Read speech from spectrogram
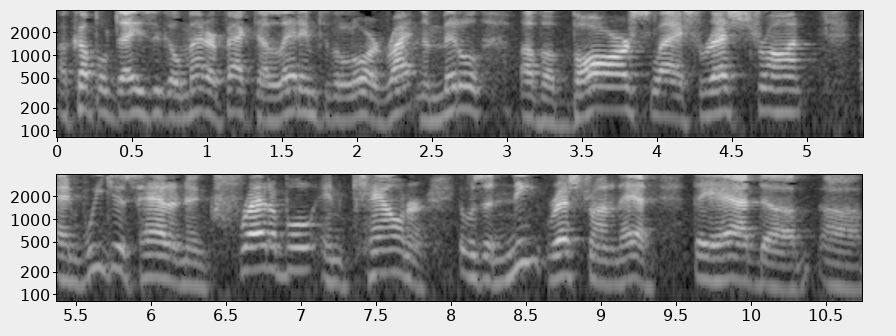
a couple days ago. Matter of fact, I led him to the Lord right in the middle of a bar slash restaurant, and we just had an incredible encounter. It was a neat restaurant. It had they had uh, uh,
